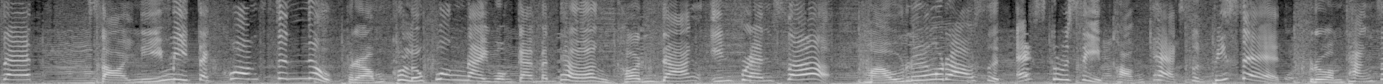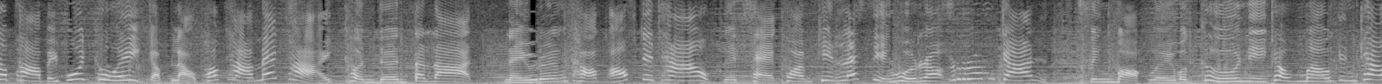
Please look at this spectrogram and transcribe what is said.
เจ็ด ซอยนี้มีแต่ความสนุก พร้อมคลุกวงในวงการบันเทิง คนดังอินฟลูเอนเซอร์เมาเรื่องราวสุดเอ็กซ์คลูซีฟของแขกสุดพิเศษ รวมทั้งจะพาไปพูดคุยกับเหล่าพ่อค้าแม่ขายคนเดินตลาด ในเรื่อง Talk of the Town เพื่อแชร์ความคิดและเสียงหัวเราะร่วมกัน ซึ่งบอกเลยว่าคืนนี้เขาเมากันเข้า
